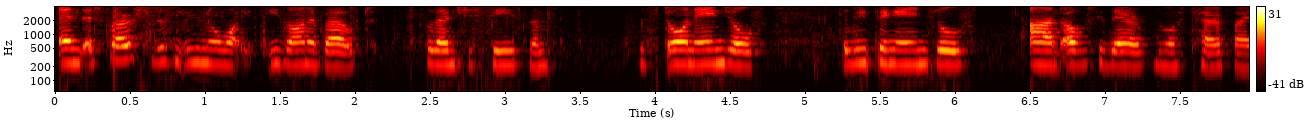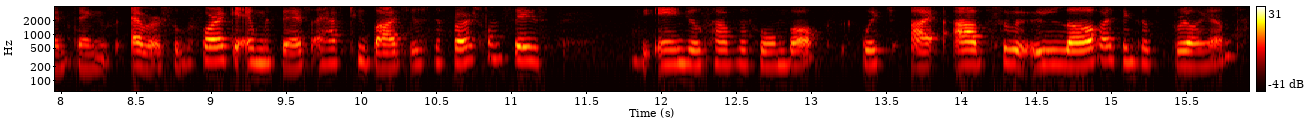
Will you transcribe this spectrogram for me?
And at first, she doesn't really know what he's on about, but then she sees them. The stone angels, the weeping angels, and obviously they're the most terrifying things ever. So before I get in with this, I have two badges. The first one says the angels have the phone box, which I absolutely love. I think that's brilliant.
